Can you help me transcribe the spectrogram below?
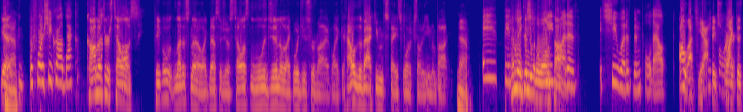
Yeah. Yeah. before she crawled back? Commenters tell Oh. us. People let us know, like message us, tell us legitimately, like, would you survive? Like how the vacuum of space works on a human body. Yeah. I feel haven't looked into it in a long she time. would have. She would have been pulled out. Oh, uh, yeah. I think she- like the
